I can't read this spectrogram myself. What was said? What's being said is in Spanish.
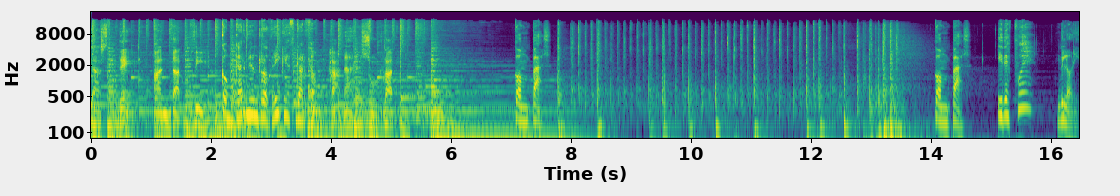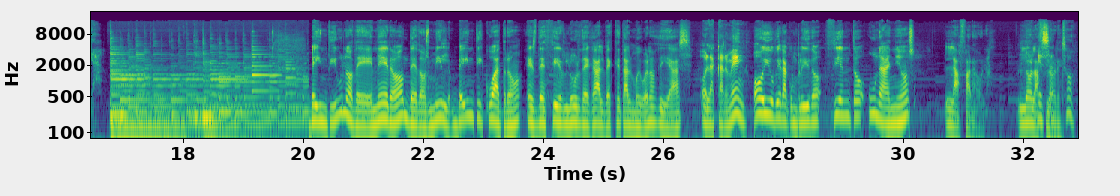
Días de Andalucía. Con Carmen Rodríguez Garzón. Canal Sur Radio. Compás. Compás. Y después, Gloria. 21 de enero de 2024, es decir, Lourdes Galvez, ¿qué tal? Muy buenos días. Hola Carmen. Hoy hubiera cumplido 101 años la faraona, Lola Exacto. Flores.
